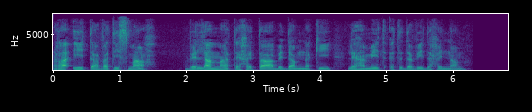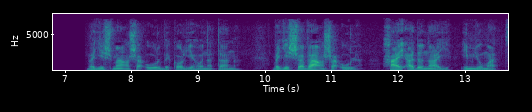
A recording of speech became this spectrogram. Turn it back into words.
ראית ותשמח, ולמה תחטא בדם נקי להמית את דוד חינם? וישמע שאול בקול יהונתן, וישבע שאול, חי אדוני אם יומת.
